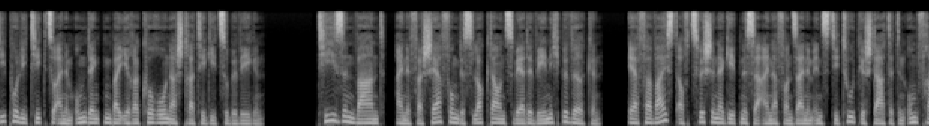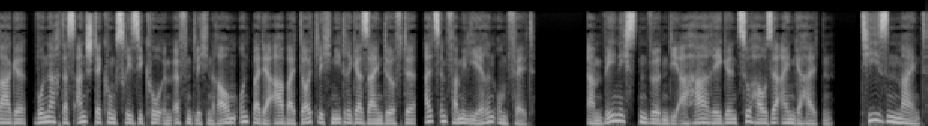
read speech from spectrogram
die Politik zu einem Umdenken bei ihrer Corona-Strategie zu bewegen. Thiesen warnt, eine Verschärfung des Lockdowns werde wenig bewirken. Er verweist auf Zwischenergebnisse einer von seinem Institut gestarteten Umfrage, wonach das Ansteckungsrisiko im öffentlichen Raum und bei der Arbeit deutlich niedriger sein dürfte, als im familiären Umfeld. Am wenigsten würden die AHA-Regeln zu Hause eingehalten. Thiesen meint,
